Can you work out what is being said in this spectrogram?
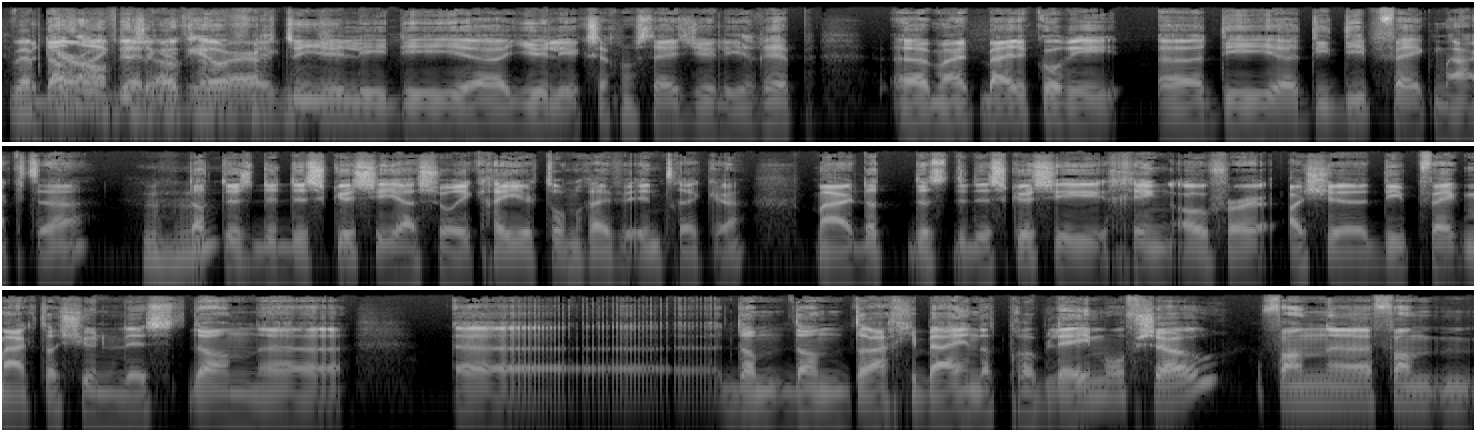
webcare dat had ik dus ook heel erg toen jullie, die, eh, jullie, ik zeg nog steeds jullie, rip. maar bij de Corrie die, die deepfake maakte. Mhm. Dat dus de discussie, ja sorry, ik ga hier toch nog even intrekken. Maar dat dus de discussie ging over als je deepfake maakt als journalist, dan, eh, eh, dan, dan draag je bij aan dat probleem of zo. Van, eh, van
